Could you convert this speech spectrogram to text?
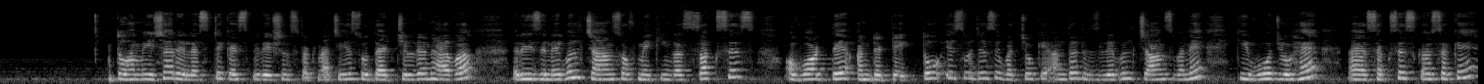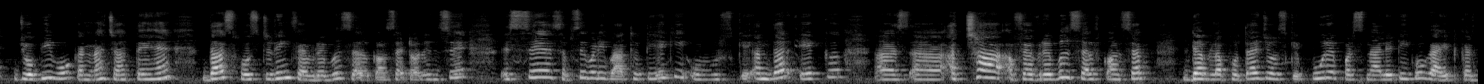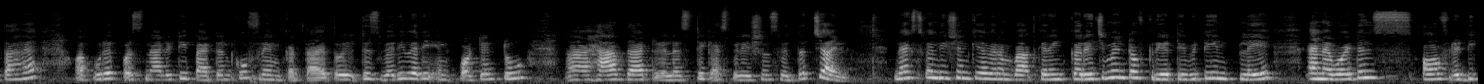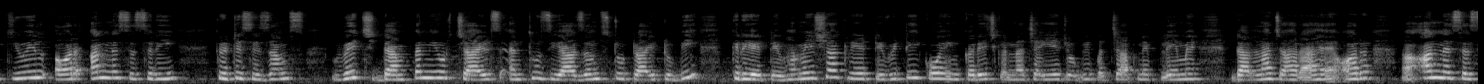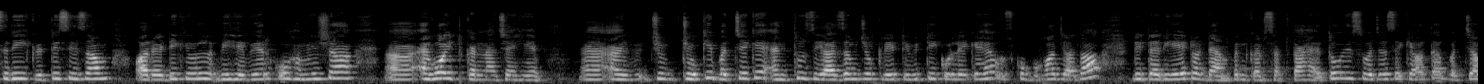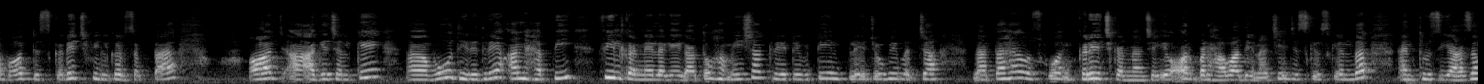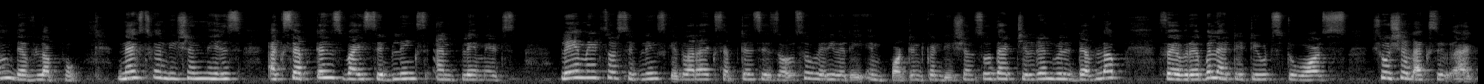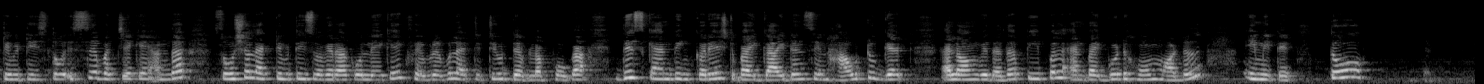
तो हमेशा रियलिस्टिक एस्पिरेशंस रखना चाहिए so that children have a reasonable chance of making a success of what they undertake तो इस वजह से बच्चों के अंदर रिजनेबल चांस बने कि वो जो है सक्सेस कर सकें, जो भी वो करना चाहते हैं। दस फोस्टरिंग फेवरेबल सेल्फ कॉन्सेप्ट और इनसे, इससे सबसे बड़ी बात होती है कि उसके अंदर एक अच्छा फेवरेबल सेल्फ कॉन्सेप्ट डेवलप होता है, जो उसके पूरे पर्सनालिटी को गाइड करता है और पूरे पर्सनालिटी पैटर्न को फ्रेम करता है। तो it is very very important to have that realistic aspiration with the child next condition की अगर हम बात करें encouragement of creativity in play and avoidance of ridicule और unnecessary criticisms which dampen your child enthusiasms to try to be creative हमेशा creativity को encourage करना चाहिए जो भी बच्चा अपने प्ले में डालना चाह रहा है और अननेसेसरी क्रिटिसिज्म और रेडिक्यूल बिहेवियर को हमेशा uh, करना चाहिए। जो जो कि बच्चे के एंथुजियाजम जो क्रिएटिविटी को लेके है उसको बहुत ज़्यादा डिटेरिएट और डैम्पन कर सकता है। तो इस वजह से क्या होता है बच्चा बहुत डिस्करेज फील कर सकता है और आगे चल के वो धीरे धीरे अनहैप्पी फील करने लगेगा। तो हमेशा क्रिएटिविटी इन प्ले जो भी बच्चा लाता है, उसको इंकरेज करना चाहिए और बढ़ावा देना चाहिए, जिसके उसके अंदर एंथुजियाजम डेवलप हो। Next condition is acceptance by siblings and playmates Playmates or siblings के द्वारा acceptance is also very very important condition, so that children will develop favorable attitudes towards social activities. तो इससे बच्चे के अंदर सोशल एक्टिविटीज़ वगैरह को लेके एक फेवरेबल एटीट्यूड डेवलप होगा। This can be encourage by guidance in how to get along with other people and by good home model imitated तो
